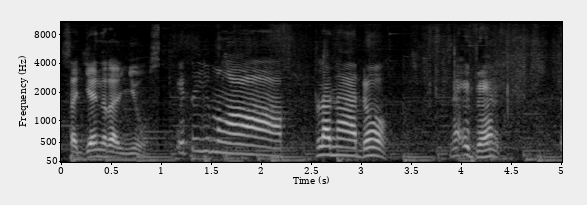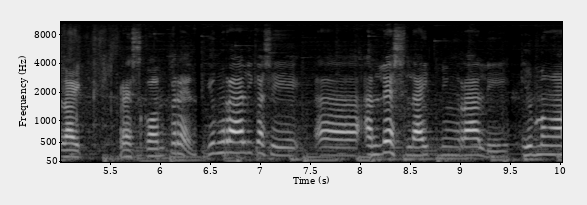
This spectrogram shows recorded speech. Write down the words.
sa general news. Ito yung mga planado na event like press conference. Yung rally kasi, uh, unless lightning rally, yung mga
